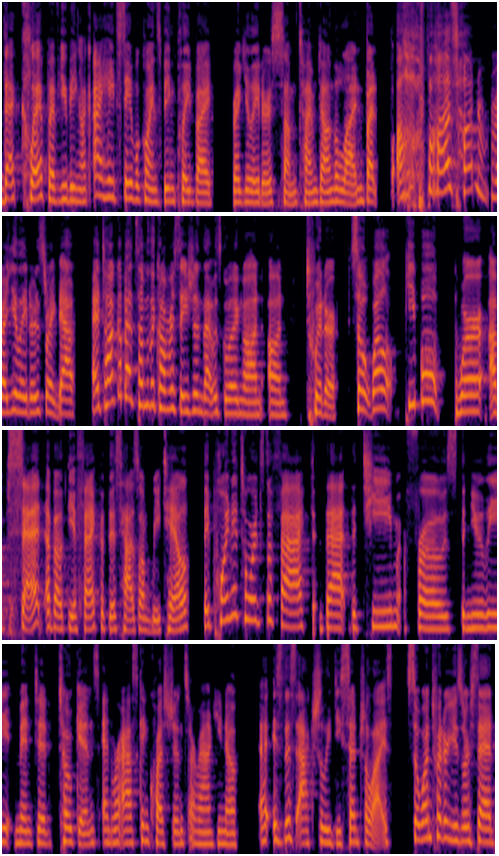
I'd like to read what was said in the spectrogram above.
that clip of you being like, I hate stablecoins being played by regulators sometime down the line. But I'll pause on regulators right now and talk about some of the conversation that was going on on Twitter. So while people were upset about the effect that this has on retail, they pointed towards the fact that the team froze the newly minted tokens and were asking questions around, you know, "Uh, is this actually decentralized? So one Twitter user said,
